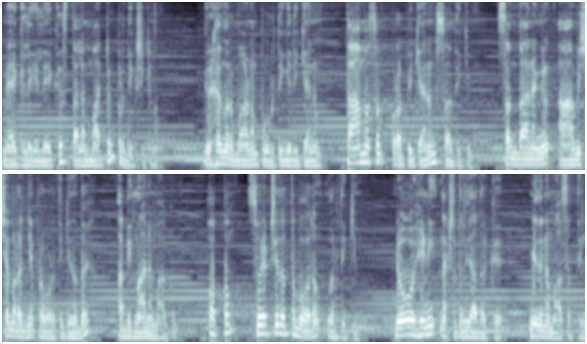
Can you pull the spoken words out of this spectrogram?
മേഖലയിലേക്ക് സ്ഥലം മാറ്റം പ്രതീക്ഷിക്കണം. ഗൃഹനിർമ്മാണം പൂർത്തീകരിക്കാനും താമസം ഉറപ്പിക്കാനും സാധിക്കും. സന്താനങ്ങൾ ആവശ്യമറിഞ്ഞ് പ്രവർത്തിക്കുന്നത് അഭിമാനമാകും. ഒപ്പം സുരക്ഷിതത്വ ബോധം വർദ്ധിക്കും. രോഹിണി നക്ഷത്രജാതർക്ക് മിഥുനമാസത്തിൽ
